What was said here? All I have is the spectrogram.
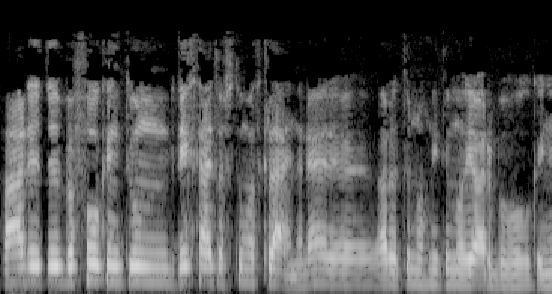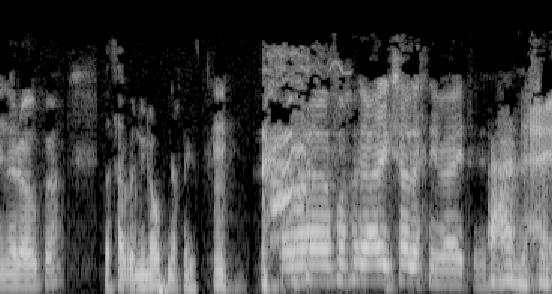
Maar de, de bevolking toen, de dichtheid was toen wat kleiner. Hè? De- we hadden toen nog niet een miljardenbevolking in Europa. Dat hebben we nu ook nog niet. Eh, volgens- ja, ik zou het echt niet weten. Ja, dus Nee,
